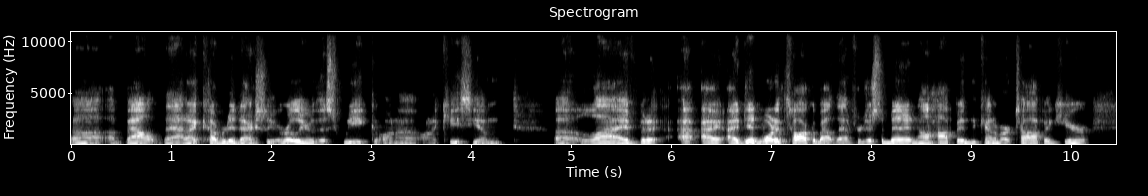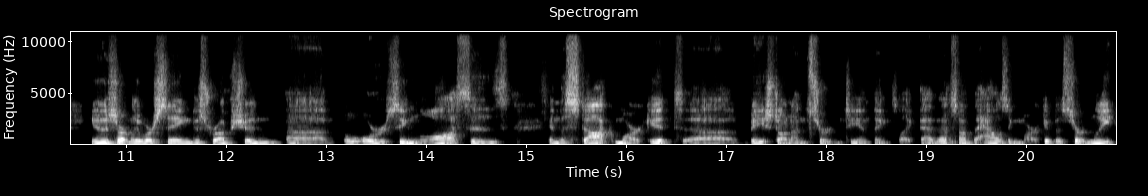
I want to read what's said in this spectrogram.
uh, about that. I covered it actually earlier this week on a on a kcm uh, live but I, I, I did want to talk about that for just a minute and i'll hop into kind of our topic here. You know certainly we're seeing disruption uh, or, seeing losses in the stock market uh, based on uncertainty and things like that. And that's not the housing market, but certainly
